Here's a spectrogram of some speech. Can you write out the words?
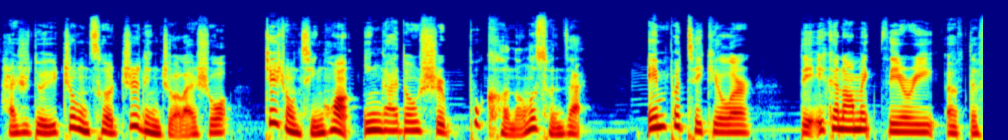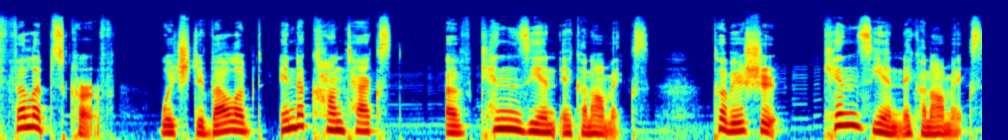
还是对于政策制定者来说，这种情况应该都是不可能的存在。In particular, the economic theory of the Phillips curve, which developed in the context of Keynesian economics，特别是 Keynesian economics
